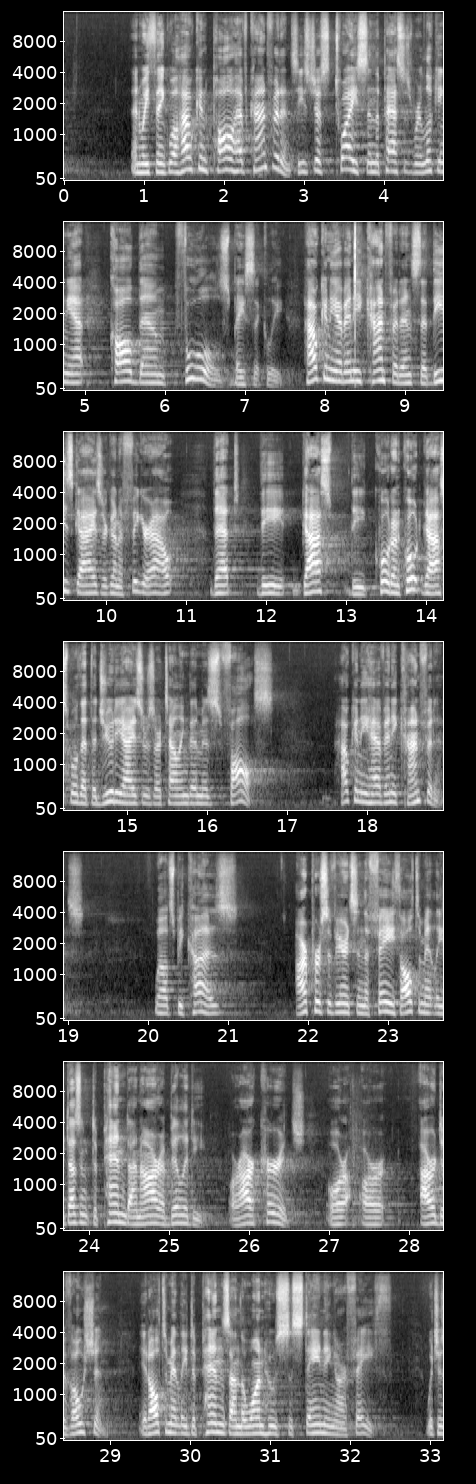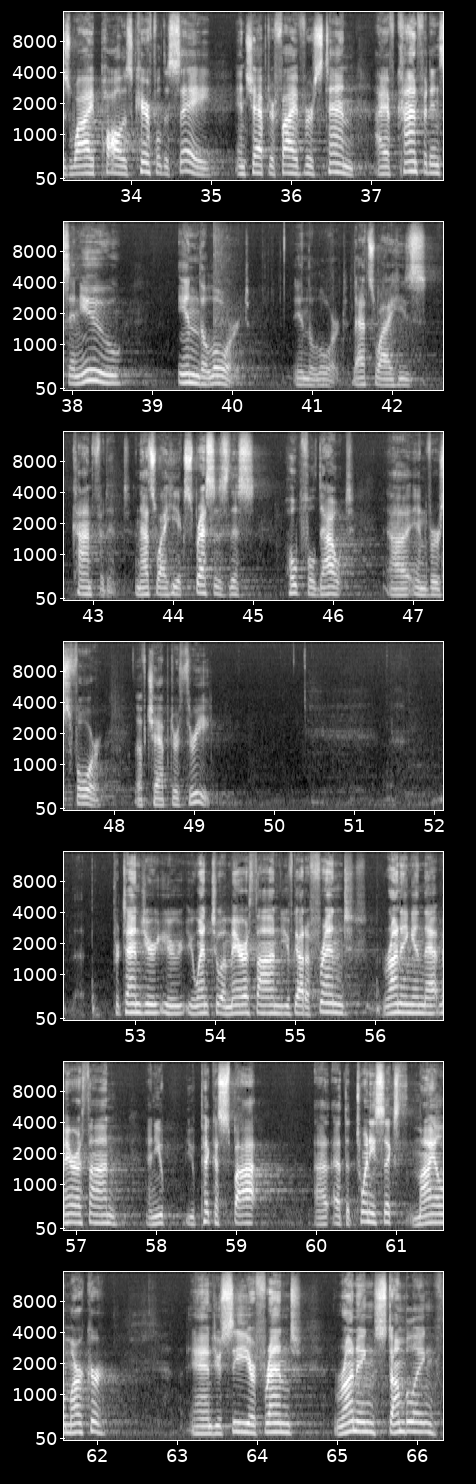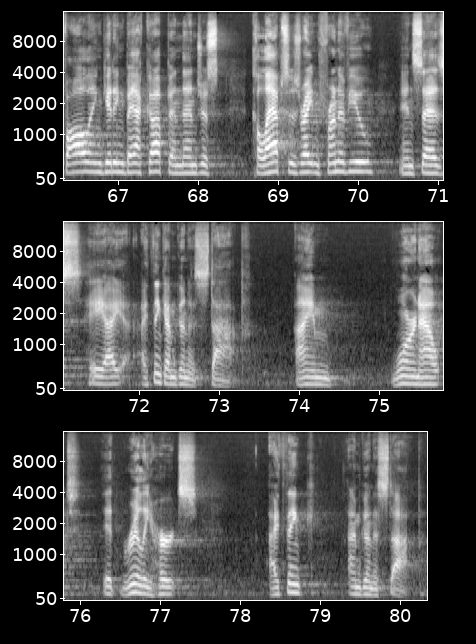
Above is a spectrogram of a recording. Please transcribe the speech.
And we think, well, how can Paul have confidence? He's just twice in the passage we're looking at called them fools, basically. How can he have any confidence that these guys are going to figure out that the, gospel, the quote unquote gospel that the Judaizers are telling them is false? How can he have any confidence? Well, it's because our perseverance in the faith ultimately doesn't depend on our ability or our courage or, or our devotion. It ultimately depends on the one who's sustaining our faith, which is why Paul is careful to say in chapter 5, verse 10, I have confidence in you in the Lord. In the Lord. That's why he's confident. And that's why he expresses this hopeful doubt uh, in verse 4 of chapter 3. Pretend you you went to a marathon, you've got a friend running in that marathon, and you, you pick a spot uh, at the 26th mile marker, and you see your friend running, stumbling, falling, getting back up, and then just collapses right in front of you and says, Hey, I, I think I'm going to stop. I'm worn out. It really hurts. I think I'm going to stop.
